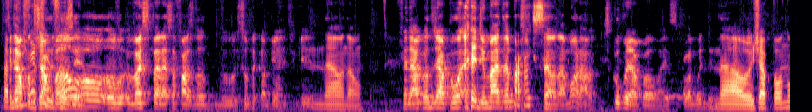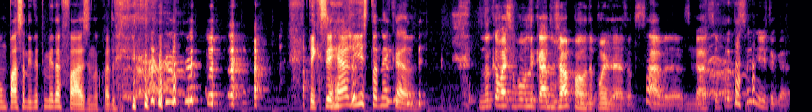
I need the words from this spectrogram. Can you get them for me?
Tá Final contra o Japão ou, ou, vai esperar essa fase do, do Super Campeões? Porque... Não, não. Final contra o Japão é demais pra ficção, na moral. Desculpa o Japão, mas pelo amor de Deus. Não, o Japão não passa nem da primeira fase no quadrinho. Tem que ser realista, né, cara? Nunca vai ser publicado no Japão depois dessa, tu sabe, né? Os caras são protecionistas, cara.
